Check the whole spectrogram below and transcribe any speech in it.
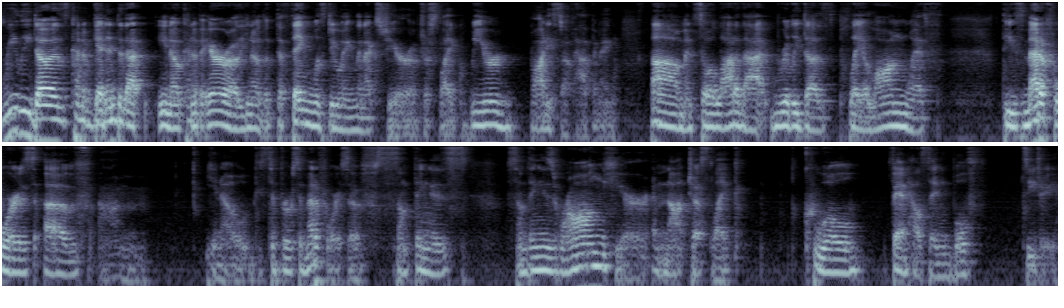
really does kind of get into that, you know, kind of era. You know, that the thing was doing the next year of just like weird body stuff happening. Um, and so a lot of that really does play along with these metaphors of, um, you know, these subversive metaphors of something is something is wrong here, and not just like cool Van Helsing wolf CG.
